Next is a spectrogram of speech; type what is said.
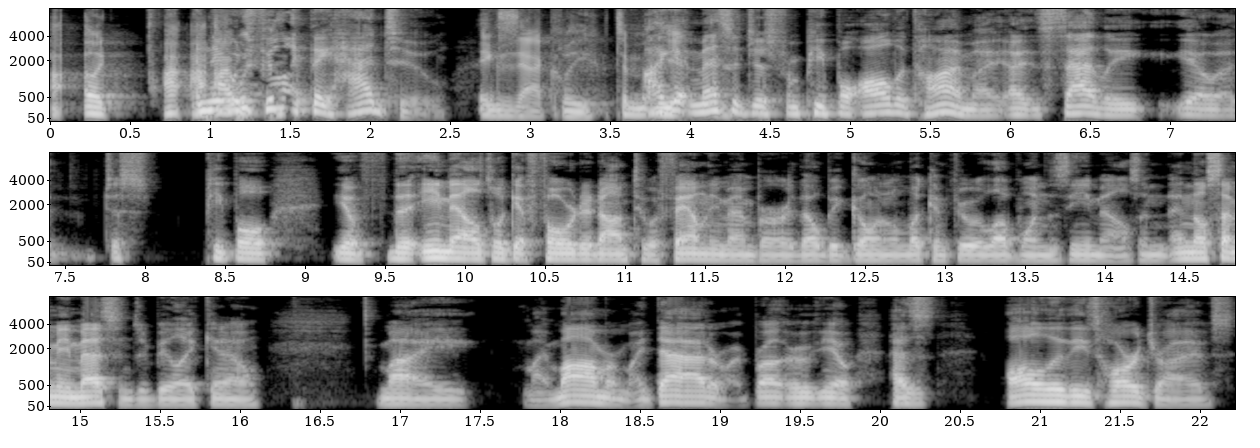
I, like I, and they I would, would feel like they had to. Exactly to me. I get messages from people all the time. I, I sadly, you know, uh, just people, you know, the emails will get forwarded on to a family member, or they'll be going and looking through a loved one's emails, and, and they'll send me a message and be like, you know, my my mom or my dad or my brother, you know, has all of these hard drives.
